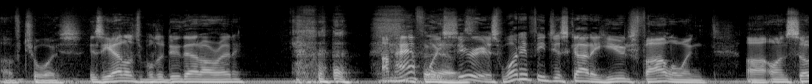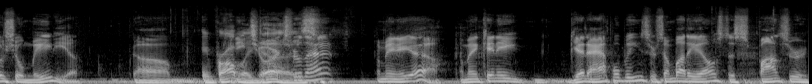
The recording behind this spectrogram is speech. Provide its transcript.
of choice. Is he eligible to do that already? I'm halfway serious. What if he just got a huge following uh, on social media? Um, he probably he charge does. for that. I mean, yeah. I mean, can he get Applebee's or somebody else to sponsor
